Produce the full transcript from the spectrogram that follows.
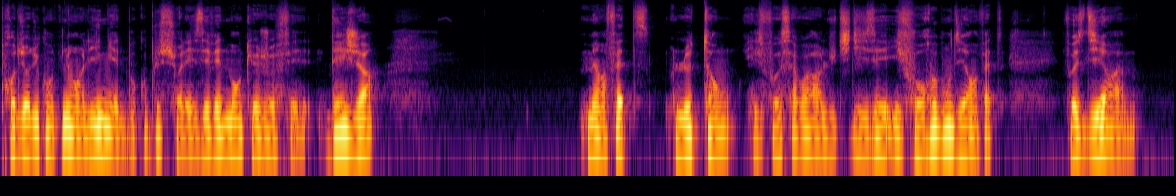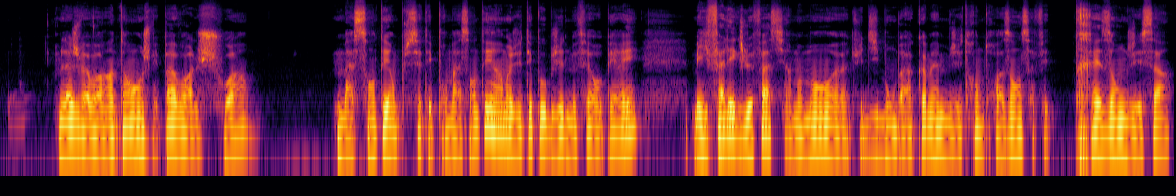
produire du contenu en ligne et être beaucoup plus sur les événements que je fais déjà. Mais en fait, le temps, il faut savoir l'utiliser, il faut rebondir en fait. Il faut se dire, euh, là je vais avoir un temps, je vais pas avoir le choix. Ma santé, en plus c'était pour ma santé, hein, moi j'étais pas obligé de me faire opérer, mais il fallait que je le fasse. Il y a un moment, euh, tu dis, bon bah quand même, j'ai 33 ans, ça fait 13 ans que j'ai ça,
